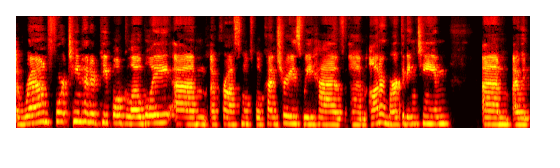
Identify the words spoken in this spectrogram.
around 1,400 people globally um, across multiple countries. We have um, on our marketing team, um, I would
